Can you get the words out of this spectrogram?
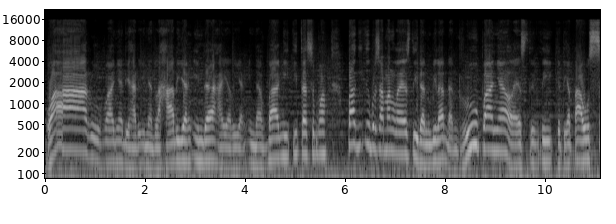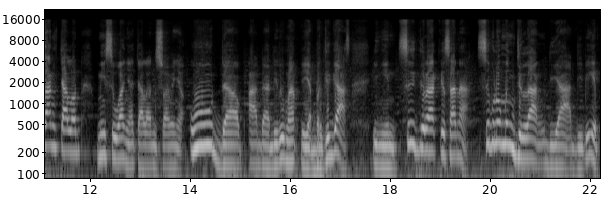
Wah rupanya di hari ini adalah hari yang indah hari yang indah bagi kita semua bagi kebersamaan Lesti dan Bilar dan rupanya Lesti ketika tahu sang calon misuanya calon suaminya udah ada di rumah ia bergegas ingin segera ke sana sebelum menjelang dia dipikir.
